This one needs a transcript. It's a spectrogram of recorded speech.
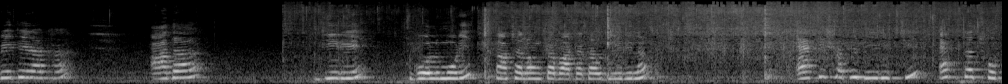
বেটে রাখা আদা, জিরে, গোলমরিচ, কাঁচা লঙ্কা বাটাটাও দিয়ে দিলাম। একই সাথে দিয়ে দিচ্ছি একটা ছোট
